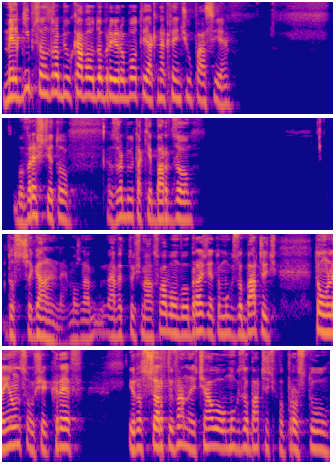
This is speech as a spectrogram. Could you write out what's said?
Mel Gibson zrobił kawał dobrej roboty, jak nakręcił pasję, bo wreszcie to zrobił takie bardzo dostrzegalne. Można, nawet ktoś ma słabą wyobraźnię, to mógł zobaczyć tą lejącą się krew i rozszarpywane ciało, mógł zobaczyć po prostu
